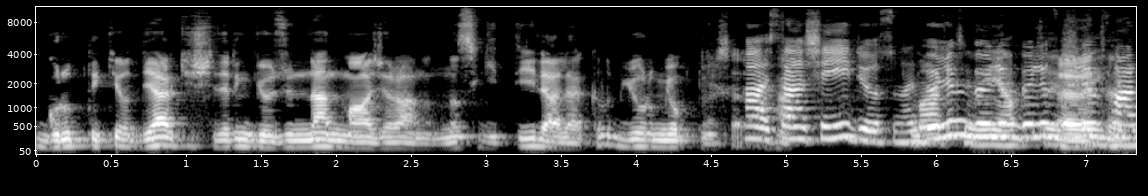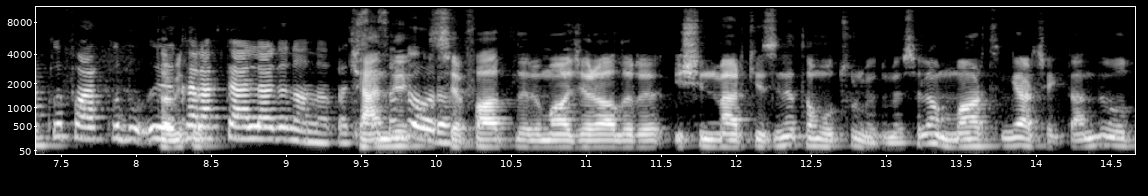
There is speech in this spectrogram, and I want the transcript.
gruptaki o diğer kişilerin gözünden maceranın nasıl gittiğiyle alakalı bir yorum yoktu mesela. Ha sen şeyi diyorsun. Hani bölüm bölüm bölüm bölüm Evet, farklı farklı bu, e, Tabii, tabii. karakterlerden anlatmak kendi. Doğru. sefahatleri, maceraları işin merkezine tam oturmuyordu mesela. Martin gerçekten de o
